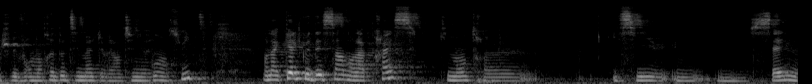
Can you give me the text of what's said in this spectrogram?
je vais vous remontrer d'autres images de Valentine Hugo ensuite. On a quelques dessins dans la presse qui montrent euh, ici une, scène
